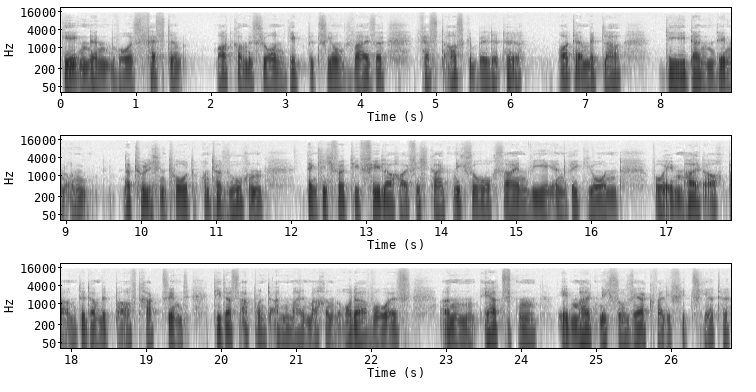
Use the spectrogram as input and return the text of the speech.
Gegenden, wo es feste Mordkommissionen gibt, beziehungsweise fest ausgebildete Mordermittler, die dann den unnatürlichen Tod untersuchen, denke ich, wird die Fehlerhäufigkeit nicht so hoch sein wie in Regionen, wo eben halt auch Beamte damit beauftragt sind, die das ab und an mal machen oder wo es an Ärzten eben halt nicht so sehr qualifizierte,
